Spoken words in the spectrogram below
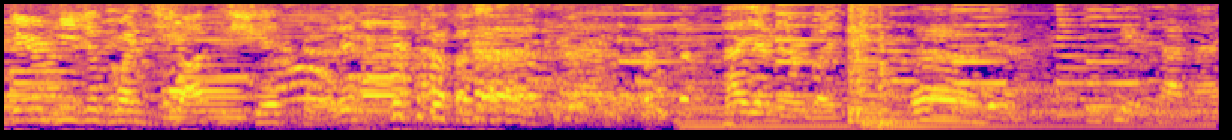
guarantee just went shot to shit to it. Not yet, everybody. Clear time, man.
